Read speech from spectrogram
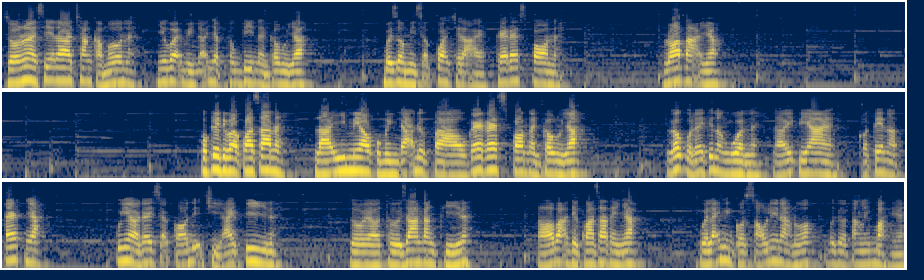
Rồi này sẽ ra trang cảm ơn này. Như vậy mình đã nhập thông tin thành công rồi nha bây giờ mình sẽ quay trở lại cái response này. Load lại nha Ok thì bạn quan sát này. Là email của mình đã được vào get response thành công rồi nha. Gốc ở đây tức là nguồn này là API này, có tên là test nha. Cũng như ở đây sẽ có địa chỉ IP này, rồi ờ, thời gian đăng ký này. Đó bạn thì quan sát thấy nha. Vừa nãy mình có 6 liên lạc đúng không? Bây giờ tăng lên 7 này.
